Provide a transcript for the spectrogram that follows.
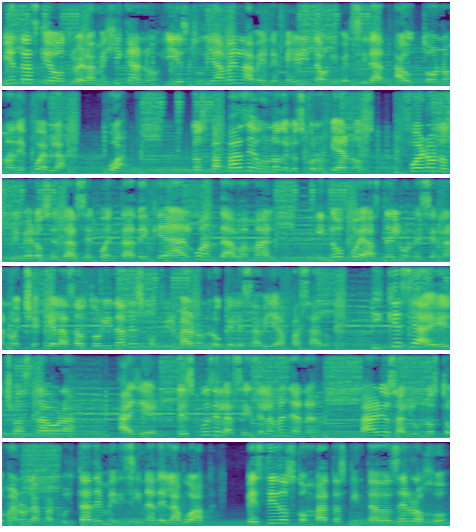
mientras que otro era mexicano y estudiaba en la Benemérita Universidad Autónoma de Puebla, BUAP. Los papás de uno de los colombianos fueron los primeros en darse cuenta de que algo andaba mal, y no fue hasta el lunes en la noche que las autoridades confirmaron lo que les había pasado. ¿Y qué se ha hecho hasta ahora? Ayer, después de las 6 de la mañana, varios alumnos tomaron la Facultad de Medicina de la UAP vestidos con batas pintadas de rojo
